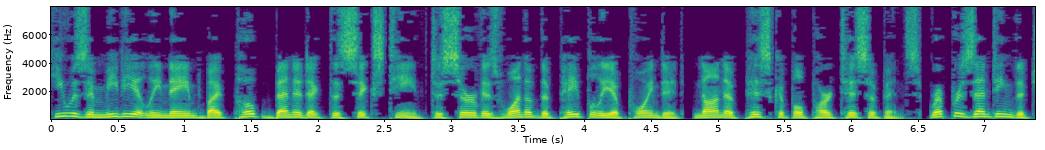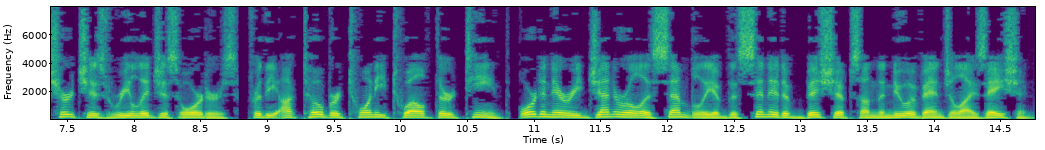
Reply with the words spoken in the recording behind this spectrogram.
He was immediately named by Pope Benedict XVI to serve as one of the papally appointed, non-episcopal participants, representing the Church's religious orders, for the October 2012 13th, Ordinary General Assembly of the Synod of Bishops on the New Evangelization.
